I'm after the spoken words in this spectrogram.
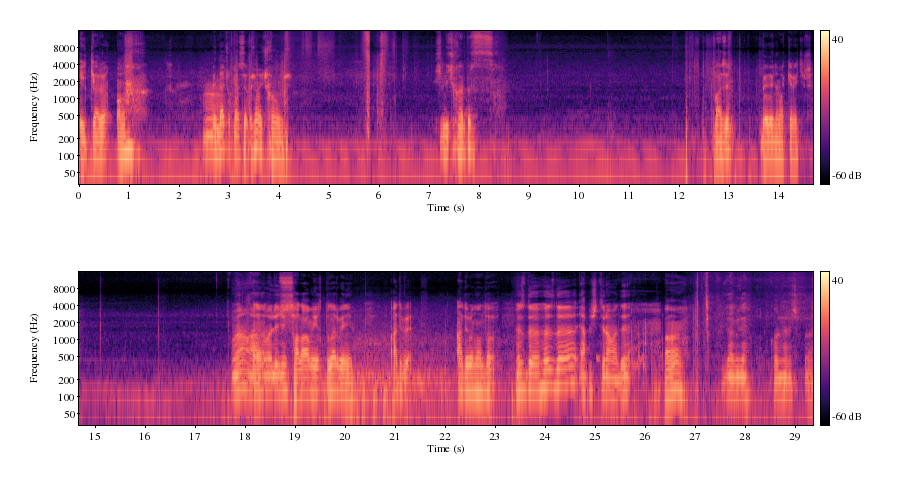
İlk yarı. Oh. Ben daha çok bahsetmiş ama çıkamamış. Şimdi çıkartırız. Bazen böyle oynamak gerekir. Ulan Ha, adam ölecek. Salamı yıktılar benim. Hadi be. Hadi Ronaldo. Hızlı hızlı yapıştıramadı. Aa. Güzel güzel. Kornere çıktılar.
